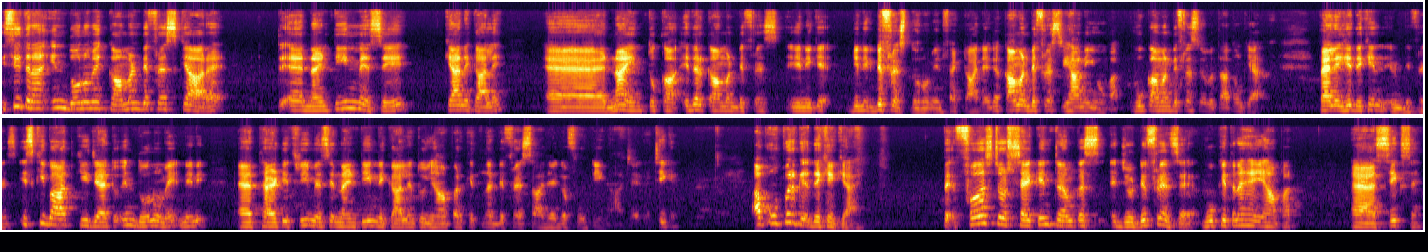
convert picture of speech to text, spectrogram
इसी तरह इन दोनों में कॉमन डिफरेंस क्या आ रहा है? नाइनटीन में से क्या निकालें? नाइन तो का, इधर कॉमन डिफरेंस यानी कि यानी डिफरेंस दोनों में इनफैक्ट आ जाएगा। कॉमन डिफरेंस यहाँ नहीं होगा। वो कॉमन डिफरेंस मैं बताता हूँ क्या है। पहले ये देखें इन डिफरेंस इसकी बात की जाए तो इन दोनों में थर्टी थ्री में से नाइनटीन निकालें तो यहाँ पर कितना डिफरेंस आ जाएगा? फोर्टीन आ जाएगा, ठीक है? अब ऊपर देखें क्या है। फ़र्स्ट और सेकंड टर्म का जो डिफरेंस है, वो कितना है यहाँ पर? सिक्स है।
